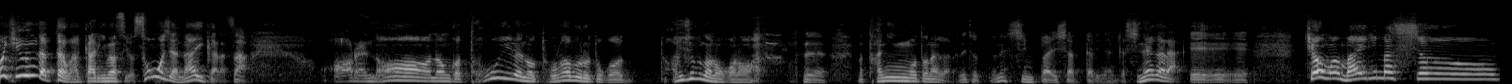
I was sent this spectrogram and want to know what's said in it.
ういうんだったら分かりますよ。そうじゃないからさ。あれなあなんかトイレのトラブルとか大丈夫なのかな？ね。まあ、他人事ながらねちょっとね心配しちゃったりなんかしながら、えー、えー、今日も参りましょう。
